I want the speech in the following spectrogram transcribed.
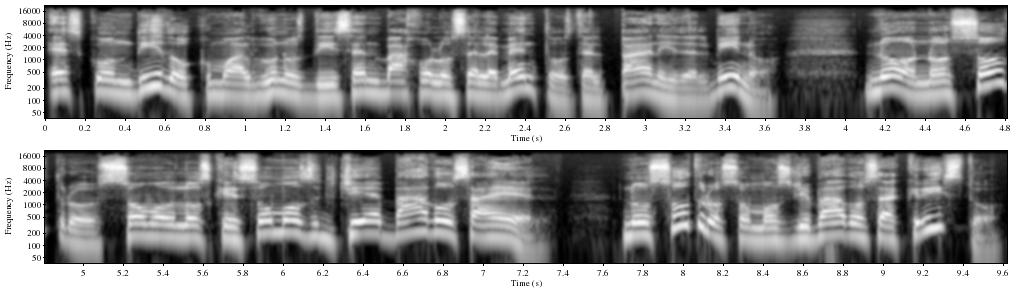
escondido como algunos dicen bajo los elementos del pan y del vino. No, nosotros somos los que somos llevados a Él. Nosotros somos llevados a Cristo,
